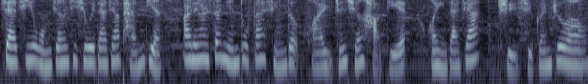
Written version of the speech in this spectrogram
下期我们将继续为大家盘点二零二三年度发行的华语甄选好碟，欢迎大家持续关注哦。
